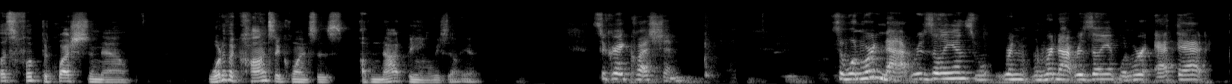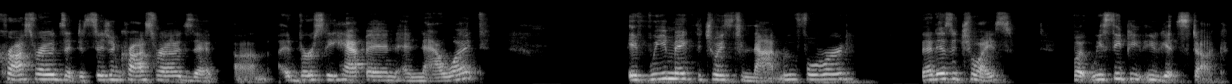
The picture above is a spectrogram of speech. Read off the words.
Let's flip the question now. What are the consequences of not being resilient? It's a great question. So when we're not resilient, when, we're not resilient, when we're at that crossroads, that decision crossroads, that um, adversity happened, and now what? If we make the choice to not move forward, that is a choice, but we see people, you get stuck.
